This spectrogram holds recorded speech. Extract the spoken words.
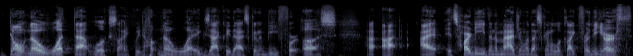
we don't know what that looks like. We don't know what exactly that's going to be for us. I, I, it's hard to even imagine what that's going to look like for the earth,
